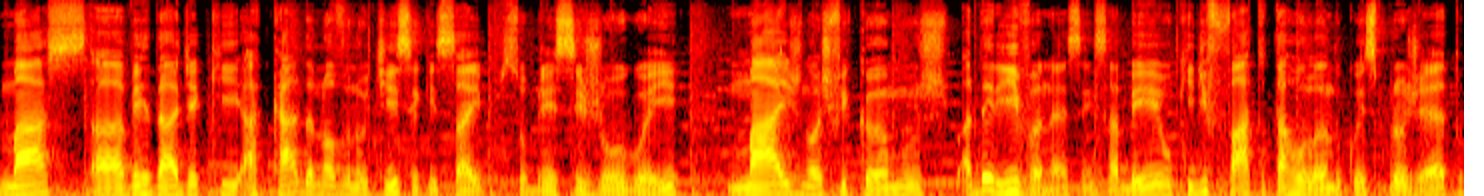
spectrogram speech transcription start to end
mas a verdade é que a cada nova notícia que sai sobre esse jogo aí, mais nós ficamos à deriva, né? Sem saber o que de fato está rolando com esse projeto.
